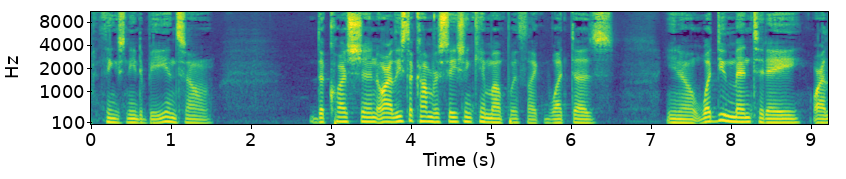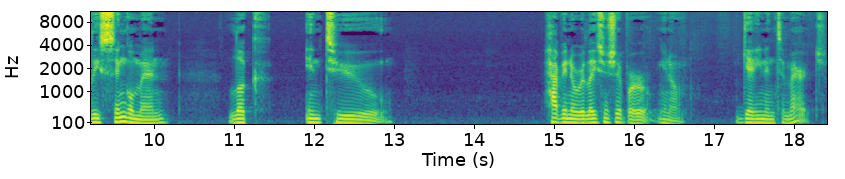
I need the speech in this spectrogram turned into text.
things need to be and so the question or at least the conversation came up with like what does you know, what do men today or at least single men look into having a relationship or, you know, getting into marriage?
